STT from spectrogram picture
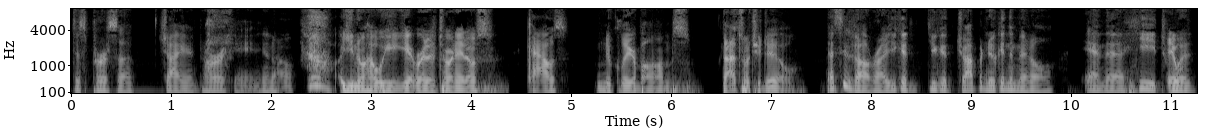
disperse a giant hurricane. You know, you know how we get rid of tornadoes? cows. Nuclear bombs. That's what you do. That seems about right. You could you could drop a nuke in the middle, and the heat It- would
